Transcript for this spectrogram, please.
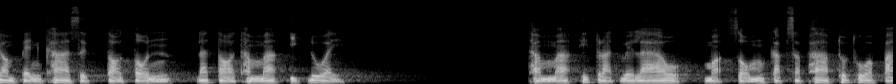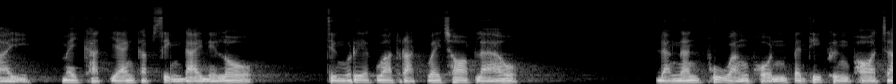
ย่อมเป็นค่าศึกต่อตนและต่อธรรมะอีกด้วย ธรรมะที่ตรัสไว้แล้วเหมาะสมกับสภาพทั่ว ๆ ไป ไม่ขัดแย้งกับสิ่งใดในโลก จึงเรียกว่าตรัสไว้ชอบแล้ว ดังนั้นผู้หวังผลเป็นที่พึงพอใจ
